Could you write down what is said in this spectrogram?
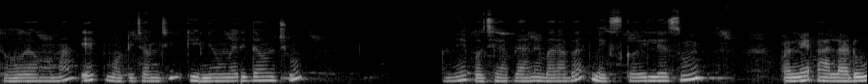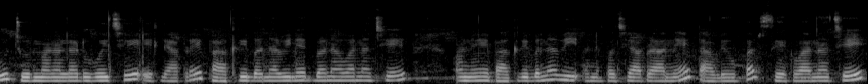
તો હવે હું આમાં એક મોટી ચમચી ઘીની ઉમેરી દઉં છું. અને પછી આપણે આને બરાબર મિક્સ કરી લેશું. અને આ લાડુ ચૂરમાના લાડુ હોય છે, એટલે આપણે ભાખરી બનાવીને જ બનાવવાના છે. અને ભાખરી બનાવી અને પછી આપણે આને તાવડી ઉપર શેકવાના છે.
